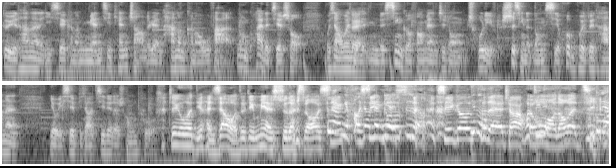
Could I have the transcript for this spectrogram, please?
对于他们一些可能年纪偏长的人，他们可能无法那么快的接受。我想问你的，你的性格方面，这种处理事情的东西，会不会对他们有一些比较激烈的冲突？这个问题很像我最近面试的时候，新 对啊你好像在新公面司试啊 新公司的 HR 会问我的问题。对呀、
